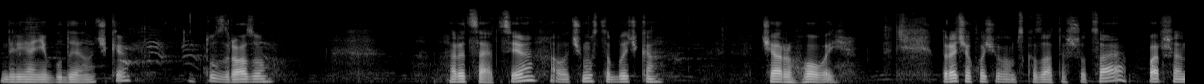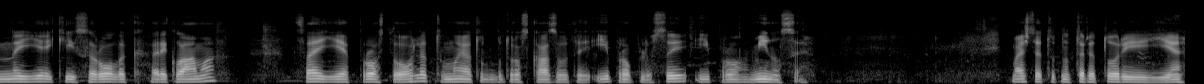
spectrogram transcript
Дерев'яні будиночки. Тут зразу рецепція, але чомусь табличка черговий. До речі, хочу вам сказати, що це, перше, не є якийсь ролик реклама. Це є просто огляд, тому я тут буду розказувати і про плюси, і про мінуси. Бачите, тут на території є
